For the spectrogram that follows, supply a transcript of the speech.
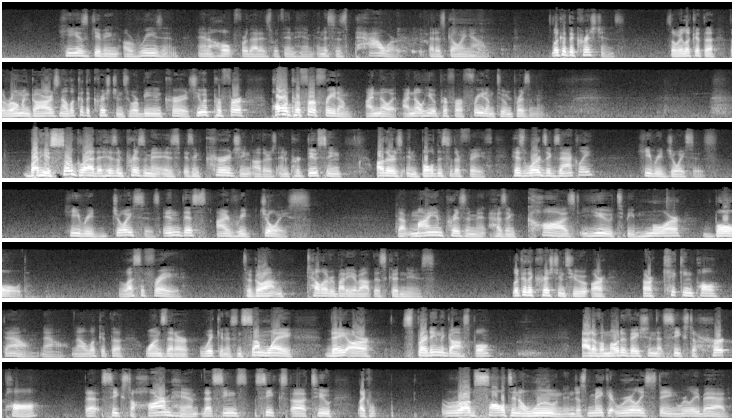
He is giving a reason and a hope for that is within him. And this is power that is going out. Look at the Christians. So we look at the, the Roman guards. Now look at the Christians who are being encouraged. He would prefer, Paul would prefer freedom. I know it. I know he would prefer freedom to imprisonment. But he is so glad that his imprisonment is, is encouraging others and producing others in boldness of their faith. His words exactly, he rejoices. He rejoices. In this I rejoice that my imprisonment has caused you to be more bold, less afraid to go out and tell everybody about this good news. Look at the Christians who are, are kicking Paul down now. Now look at the ones that are wickedness. In some way, they are spreading the gospel out of a motivation that seeks to hurt Paul, that seeks to harm him, that seems, seeks uh, to like rub salt in a wound and just make it really sting really bad.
